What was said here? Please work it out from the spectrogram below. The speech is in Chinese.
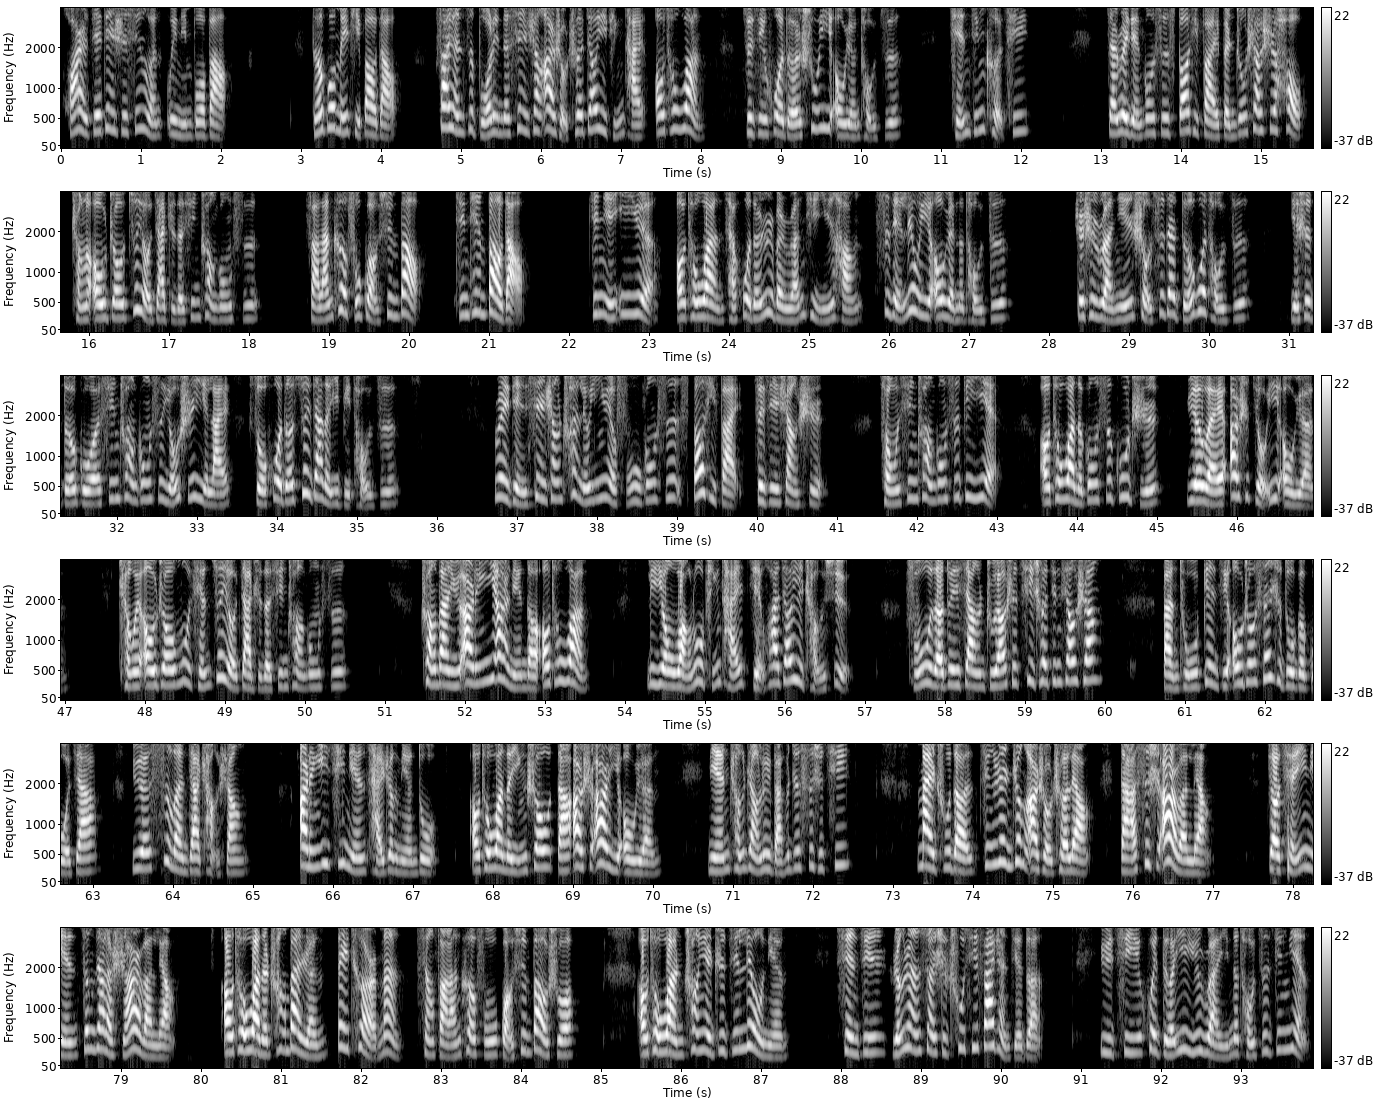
华尔街电视新闻为您播报。德国媒体报道，发源自柏林的线上二手车交易平台 Auto One 最近获得数亿欧元投资，前景可期。在瑞典公司 Spotify 本周上市后，成了欧洲最有价值的新创公司。法兰克福广讯报今天报道，今年一月，Auto One 才获得日本软体银行四点六亿欧元的投资。这是软银首次在德国投资，也是德国新创公司有史以来所获得最大的一笔投资。瑞典线上串流音乐服务公司 Spotify 最近上市，从新创公司毕业，Auto One 的公司估值约为二十九亿欧元，成为欧洲目前最有价值的新创公司。创办于二零一二年的 Auto One，利用网络平台简化交易程序。服务的对象主要是汽车经销商，版图遍及欧洲三十多个国家，约四万家厂商。二零一七年财政年度，Auto One 的营收达二十二亿欧元，年成长率百分之四十七，卖出的经认证二手车辆达四十二万辆，较前一年增加了十二万辆。Auto One 的创办人贝特尔曼向法兰克福广讯报说。Auto One 创业至今六年，现今仍然算是初期发展阶段预期会得益于软银的投资经验。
